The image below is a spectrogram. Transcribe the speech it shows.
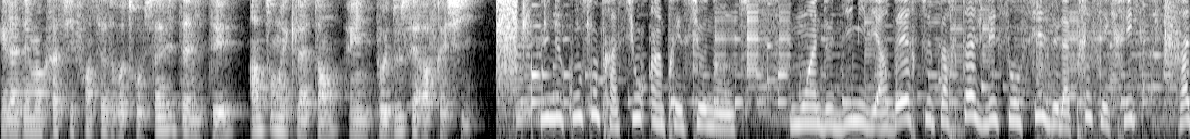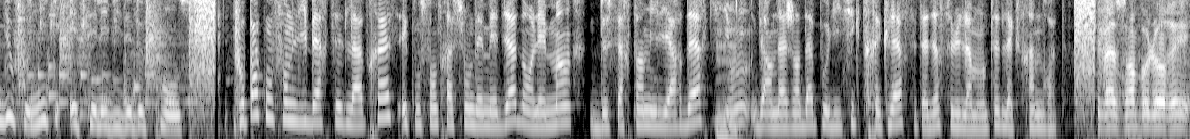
et la démocratie française retrouve sa vitalité, un ton éclatant et une peau douce et rafraîchie. Une concentration impressionnante. Moins de 10 milliardaires se partagent l'essentiel de la presse écrite, radiophonique et télévisée de France. Il ne faut pas confondre liberté de la presse et concentration des médias dans les mains de certains milliardaires qui ont un agenda politique très clair, c'est-à-dire celui de la montée de l'extrême droite. Vincent Bolloré,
